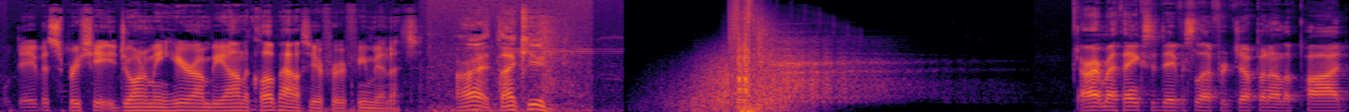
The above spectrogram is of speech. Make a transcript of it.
Well, Davis, appreciate you joining me here on Beyond the Clubhouse here for a few minutes. All right. Thank you. All right, my thanks to Davis Love for jumping on the pod.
